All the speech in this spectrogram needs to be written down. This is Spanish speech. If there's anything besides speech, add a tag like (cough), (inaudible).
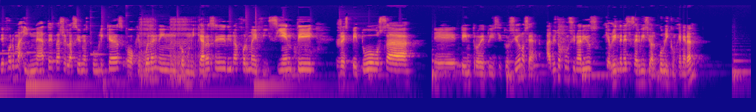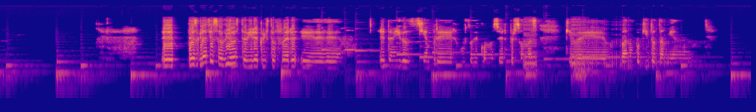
de forma innata estas relaciones públicas o que puedan comunicarse de una forma eficiente, respetuosa eh, dentro de tu institución? O sea, ¿has visto funcionarios que brinden ese servicio al público en general? Eh, pues gracias a Dios, te diré, Christopher, eh, he tenido siempre el gusto de conocer personas que van un poquito también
